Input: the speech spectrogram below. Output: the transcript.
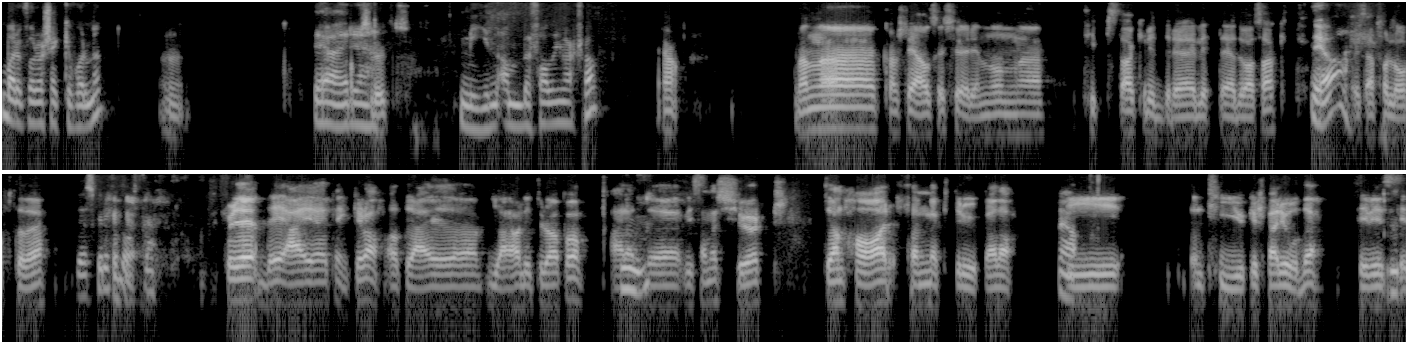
Bare for å sjekke formen. Mm. Det er eh, Absolutt. min anbefaling, i hvert fall. Men øh, kanskje jeg også skal kjøre inn noen eh, tips, da. Krydre litt det du har sagt. Ja, Hvis jeg får lov til det. det skal du få lov til. For det, det jeg tenker, da, at jeg, jeg har litt trua på, er at mm. eh, hvis han har kjørt til han har fem økter i uka da, Ja. i en tiukers periode, si, vi, si,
